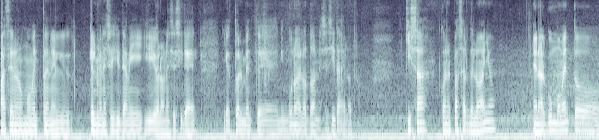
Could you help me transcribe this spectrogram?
va a ser en un momento en el que él me necesite a mí y yo lo necesite a él. Y actualmente ninguno de los dos necesita del otro. Quizás con el pasar de los años, en algún momento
